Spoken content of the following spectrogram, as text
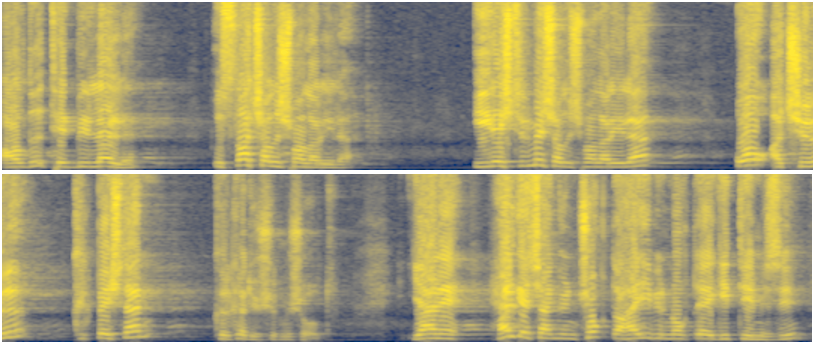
aldığı tedbirlerle, ıslah çalışmalarıyla, iyileştirme çalışmalarıyla o açığı 45'ten 40'a düşürmüş oldu. Yani her geçen gün çok daha iyi bir noktaya gittiğimizi,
